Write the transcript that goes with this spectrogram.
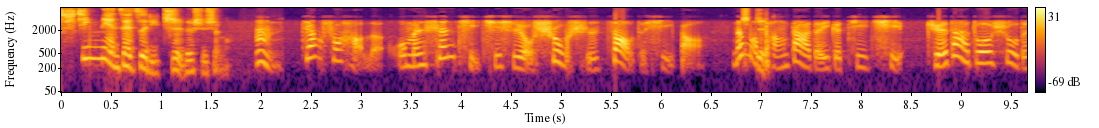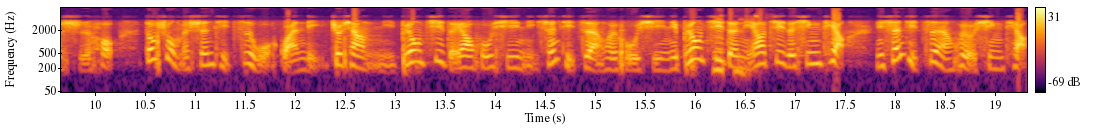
心念在这里指的是什么？嗯，这样说好了，我们身体其实有数十兆的细胞。那么庞大的一个机器，绝大多数的时候都是我们身体自我管理。就像你不用记得要呼吸，你身体自然会呼吸；你不用记得你要记得心跳，你身体自然会有心跳。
